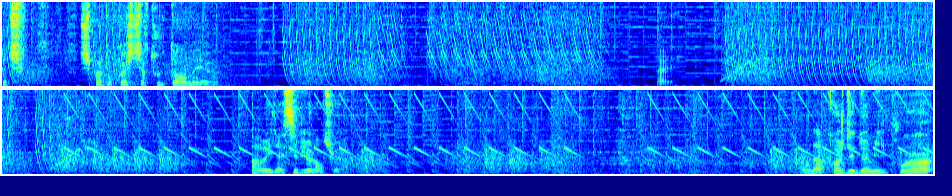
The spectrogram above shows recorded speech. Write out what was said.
Je, sais pas pourquoi je tire tout le temps, mais... Euh... Allez. Ah oui, il est assez violent celui-là. On approche des 2000 points.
